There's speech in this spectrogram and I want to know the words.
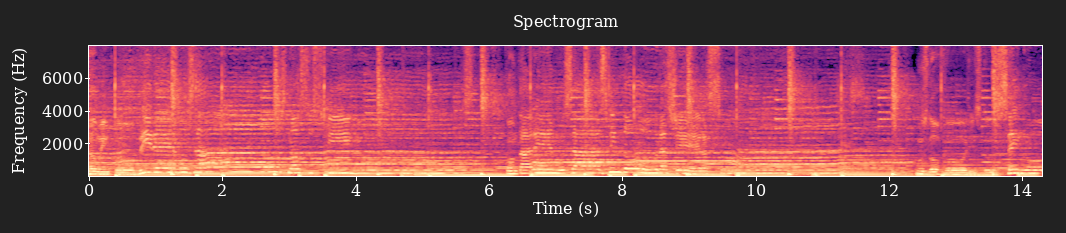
não encobriremos aos nossos filhos. Contaremos às vindouras gerações os louvores do Senhor,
